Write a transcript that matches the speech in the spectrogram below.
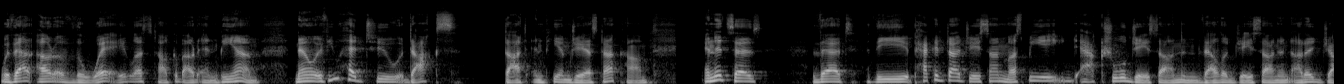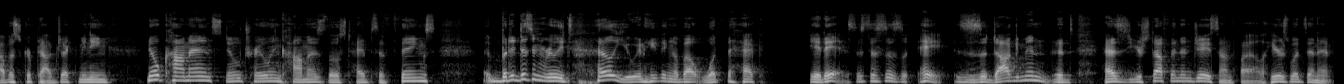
with that out of the way, let's talk about NPM. Now, if you head to docs.npmjs.com and it says that the package.json must be actual JSON and valid JSON and not a JavaScript object, meaning no comments, no trailing commas, those types of things. But it doesn't really tell you anything about what the heck it is. This, this is, hey, this is a document. It has your stuff in a JSON file. Here's what's in it.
